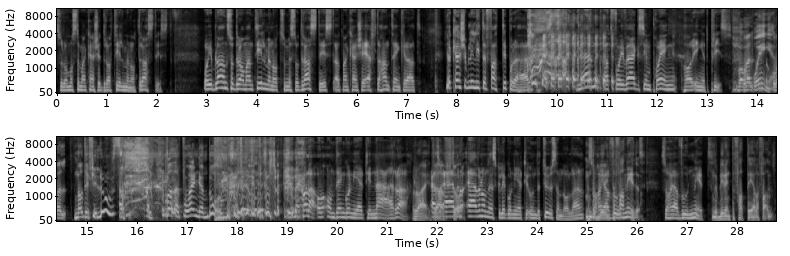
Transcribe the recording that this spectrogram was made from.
Så då måste man kanske dra till med något drastiskt. Och ibland så drar man till med något som är så drastiskt att man kanske i efterhand tänker att jag kanske blir lite fattig på det här. Men att få iväg sin poäng har inget pris. Vad var poängen? Well, not if you lose. Vad är poängen då? Jo, men kolla, om den går ner till nära. Right, alltså, även, förstår. även om den skulle gå ner till under tusen dollar Men så då har, jag det vunnit, då. så har jag vunnit. Du blir inte fattig i alla fall.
